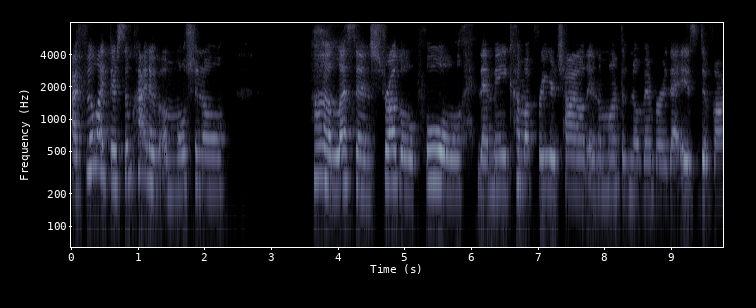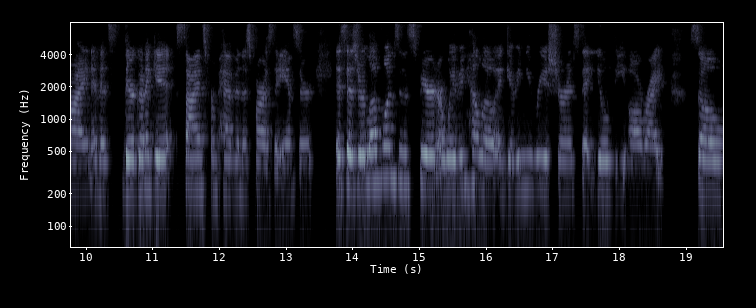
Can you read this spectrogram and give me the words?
I feel like there's some kind of emotional uh, lesson, struggle, pull that may come up for your child in the month of November that is divine and it's they're going to get signs from heaven as far as the answer. It says your loved ones in spirit are waving hello and giving you reassurance that you'll be all right. So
